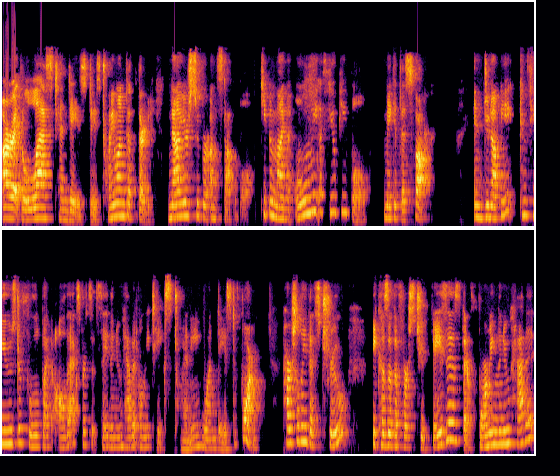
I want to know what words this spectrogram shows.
All right, the last 10 days, days 21 to 30. Now you're super unstoppable. Keep in mind that only a few people make it this far. And do not be confused or fooled by all the experts that say the new habit only takes 21 days to form. Partially that's true because of the first two phases that are forming the new habit,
